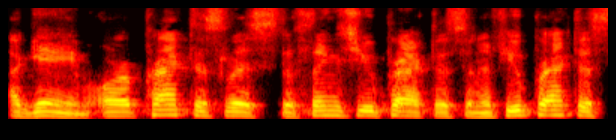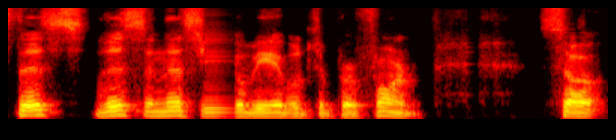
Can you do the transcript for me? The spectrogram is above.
a game or a practice list of things you practice. And if you practice this, this, and this, you'll be able to perform. So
